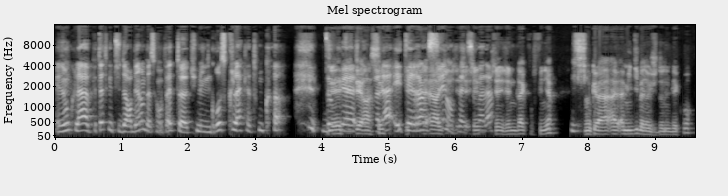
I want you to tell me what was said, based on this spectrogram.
et donc là peut-être que tu dors bien parce qu'en fait tu mets une grosse claque à ton corps. Donc, et t'es rincé. Voilà, et t'es rincé en fait. Voilà blague pour finir. Donc à, à midi, bah, j'ai donné des cours.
